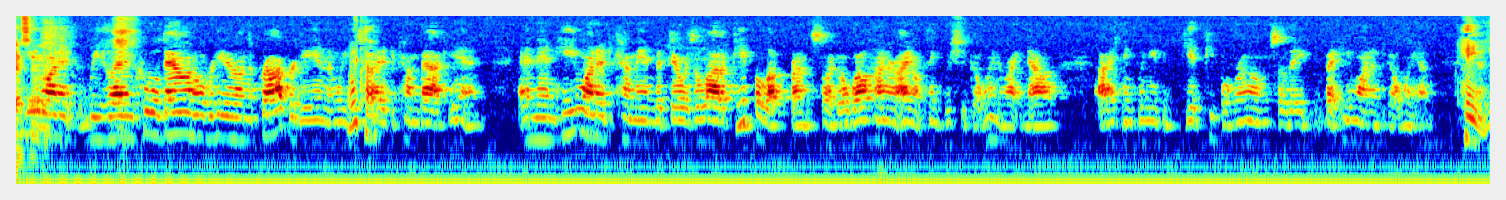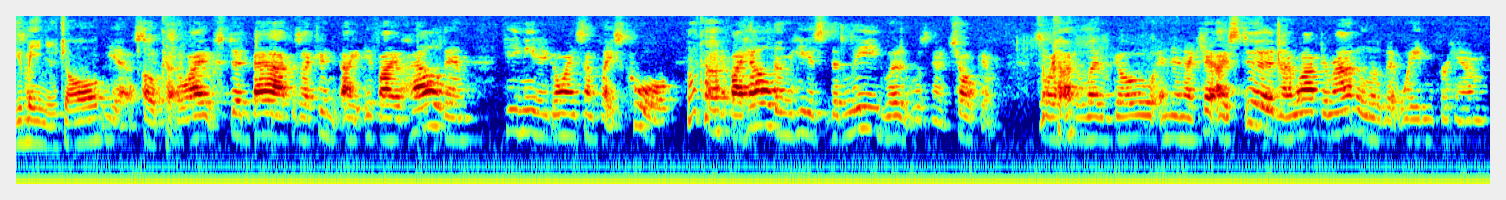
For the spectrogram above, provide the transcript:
ass We out. wanted we let him cool down over here on the property, and then we Okay. decided to come back in. And then he wanted to come in, but there was a lot of people up front, so I go, well, Hunter, I don't think we should go in right now. I think we need to give people room, so they. But he wanted to go in. He, you mean your dog? Yes. Okay. So I stood back because I couldn't. I, if I held him, he needed to go in someplace cool. Okay. And if I held him, he was, the lead was, was going to choke him. So Okay. I had to let him go, and then I kept, I stood and I walked around a little bit waiting for him,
